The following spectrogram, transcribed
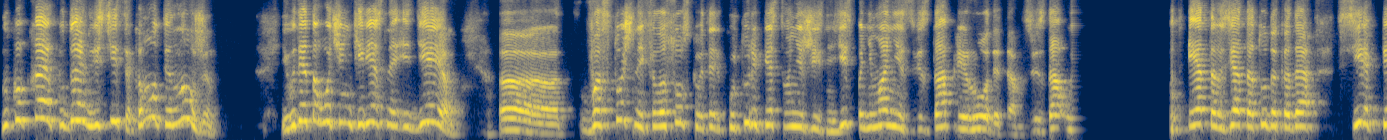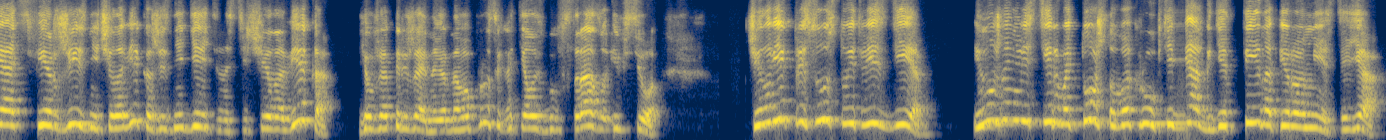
Ну какая, куда инвестиция? Кому ты нужен? И вот это очень интересная идея э, восточной философской вот этой культуре пестования жизни. Есть понимание звезда природы, там, звезда вот это взято оттуда, когда все пять сфер жизни человека, жизнедеятельности человека, я уже опережаю, наверное, вопросы, хотелось бы сразу и все. Человек присутствует везде. И нужно инвестировать то, что вокруг тебя, где ты на первом месте, я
